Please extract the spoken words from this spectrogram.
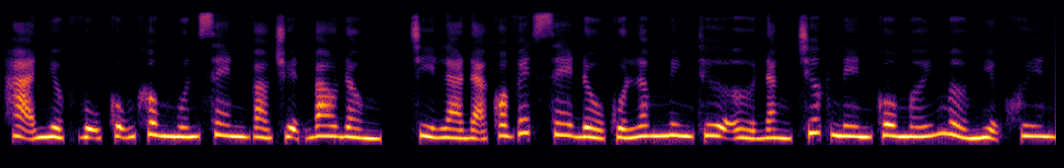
Hạ Nhược Vũ cũng không muốn xen vào chuyện bao đồng, chỉ là đã có vết xe đổ của Lâm Minh Thư ở đằng trước nên cô mới mở miệng khuyên.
